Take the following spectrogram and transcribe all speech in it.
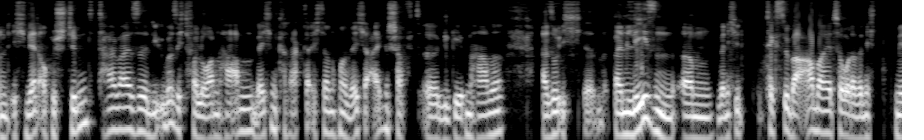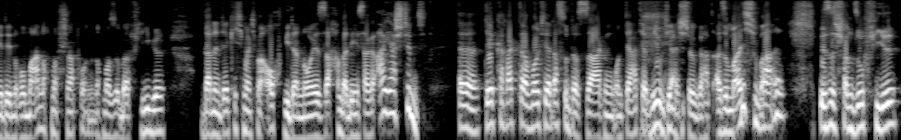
Und ich werde auch bestimmt teilweise die Übersicht verloren haben, welchem Charakter ich da nochmal welche Eigenschaft äh, gegeben habe. Also ich äh, beim Lesen, ähm, wenn ich Texte überarbeite oder wenn ich mir den Roman nochmal schnappe und nochmal so überfliege, dann entdecke ich manchmal auch wieder neue Sachen, bei denen ich sage, ah ja, stimmt, äh, der Charakter wollte ja das und das sagen und der hat ja die und die Einstellung gehabt. Also manchmal ist es schon so viel,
